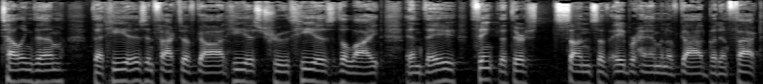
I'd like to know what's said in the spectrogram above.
telling them that he is, in fact, of God, he is truth, he is the light, and they think that they're sons of Abraham and of God, but in fact,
